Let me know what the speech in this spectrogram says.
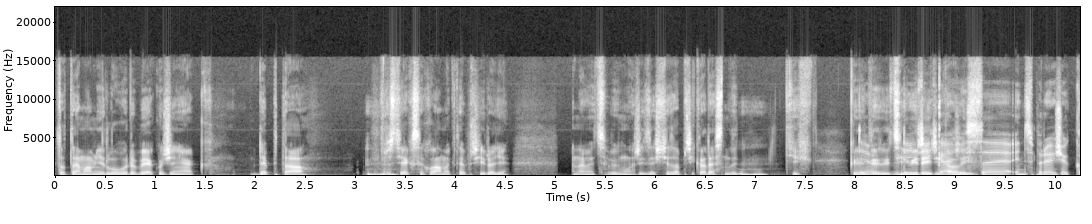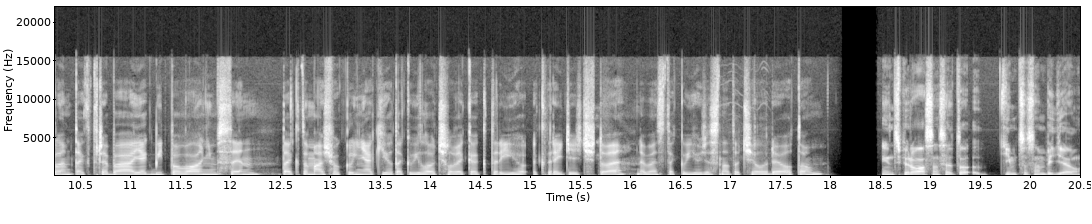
to téma mě dlouhodobě jakože nějak deptá, mm-hmm. prostě jak se chováme k té přírodě. Nevím, co bych mohl říct ještě za příklad, já jsem teď mm-hmm. těch kritizujících videí říkal že se inspiruješ okolem, tak třeba jak být povoláním syn, tak to máš okolí nějakého takového člověka, který, který tě čtve, nebo něco takového, že jsi natočil video o tom? Inspiroval jsem se to tím, co jsem viděl.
